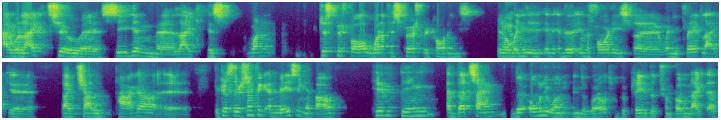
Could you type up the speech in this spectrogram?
I would like to uh, see him uh, like his one just before one of his first recordings. You know, Yeah. when he in, in the in the forties uh, when he played like uh, like Charlie Parker, uh, because there's something amazing about him being at that time the only one in the world who could play the trombone like that.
